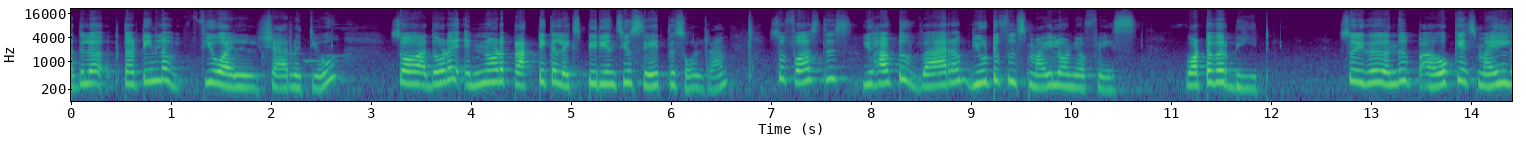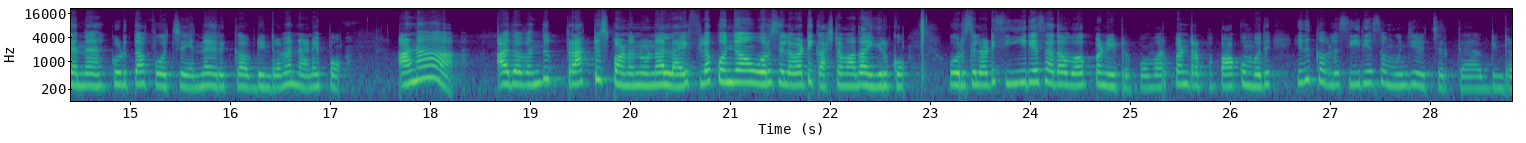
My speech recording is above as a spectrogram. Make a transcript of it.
அதில் தேர்ட்டீனில் few I share with you so அதோட என்னோட ப்ராக்டிக்கல் எக்ஸ்பீரியன்ஸையும் சேர்த்து சொல்கிறேன் so first is you have to wear a beautiful smile on your face whatever be it so இது வந்து ஓகே ஸ்மைல் தானே கொடுத்தா போச்சு என்ன இருக்குது அப்படின்ற மாதிரி நினைப்போம். ஆனால் அதை வந்து ப்ராக்டிஸ் பண்ணணுன்னா லைஃப்பில் கொஞ்சம் ஒரு சில வாட்டி கஷ்டமாக தான் இருக்கும். ஒரு சில வாட்டி சீரியஸாக தான் ஒர்க் பண்ணிகிட்ருப்போம் ஒர்க் பண்ணுறப்ப பார்க்கும்போது இதுக்கு அவ்வளோ சீரியஸாக மூஞ்சி வச்சுருக்க? அப்படின்ற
